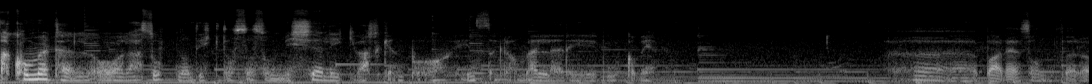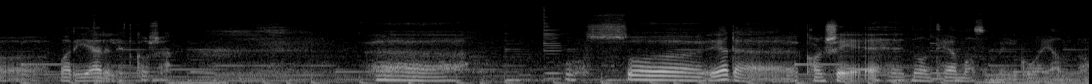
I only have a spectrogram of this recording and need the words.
Jeg kommer til å lese opp noen dikt også som ikke ligger verken på Instagram eller i boka mi. Eh, bare sånn for å variere litt, kanskje. Eh, og så er det kanskje noen tema som vil gå igjen, da.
